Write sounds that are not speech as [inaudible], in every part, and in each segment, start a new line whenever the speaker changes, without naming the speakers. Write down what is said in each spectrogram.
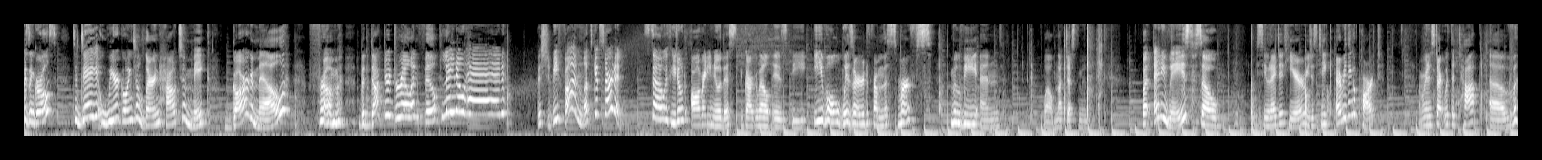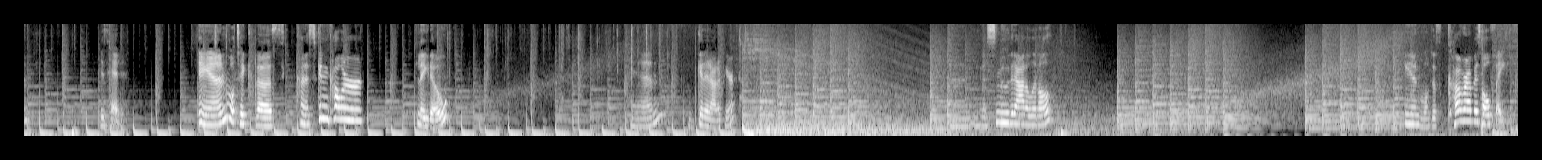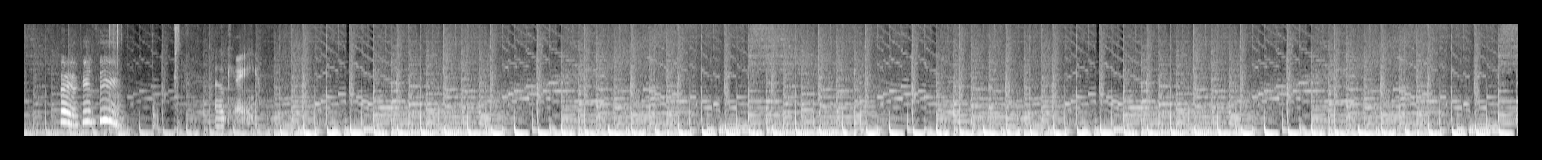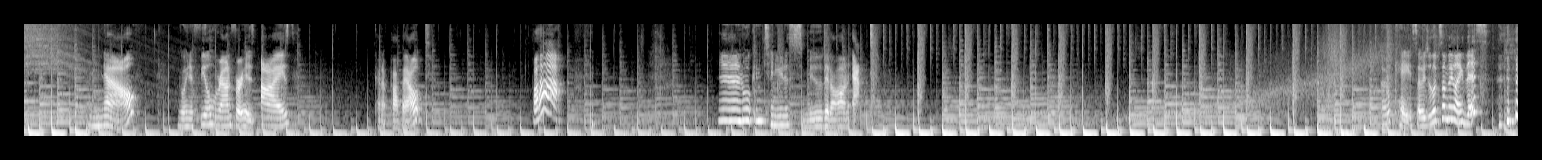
boys and girls. Today we're going to learn how to make Gargamel from the Dr. Drill N Fill Play-Doh head. This should be fun. Let's get started. So if you don't already know this, Gargamel is the evil wizard from the Smurfs movie and, well, not just the movie. But anyways, so you see what I did here? We just take everything apart. We're gonna start with the top of his head. And we'll take the kind of skin color Play-Doh and get it out of here. And I'm gonna smooth it out a little. And we'll just cover up his whole face.
Hey, I can't see.
Okay. Now, I'm going to feel around for his eyes. Kind of pop out. Aha! [laughs] and we'll continue to smooth it on out. Okay, so it looks something like this. [laughs]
